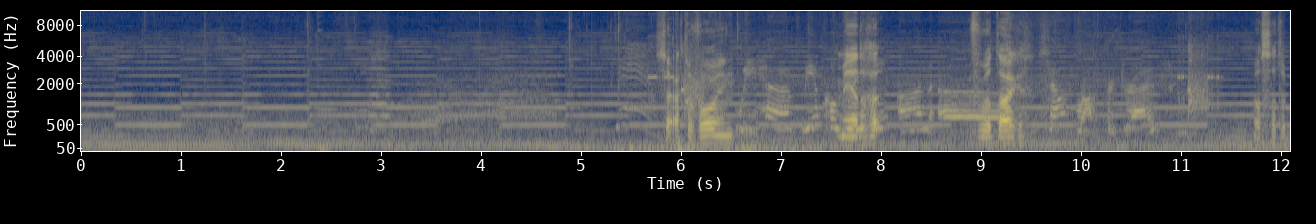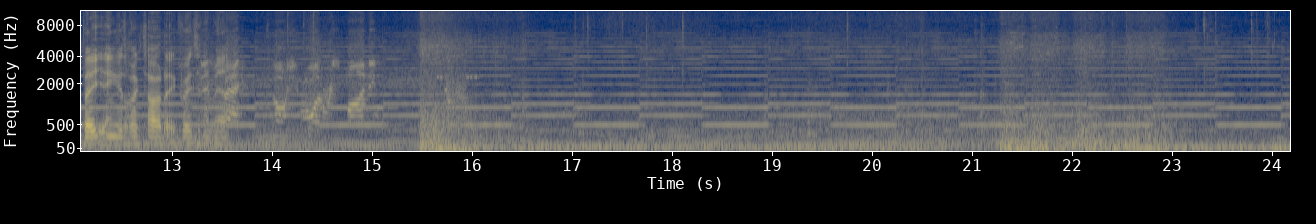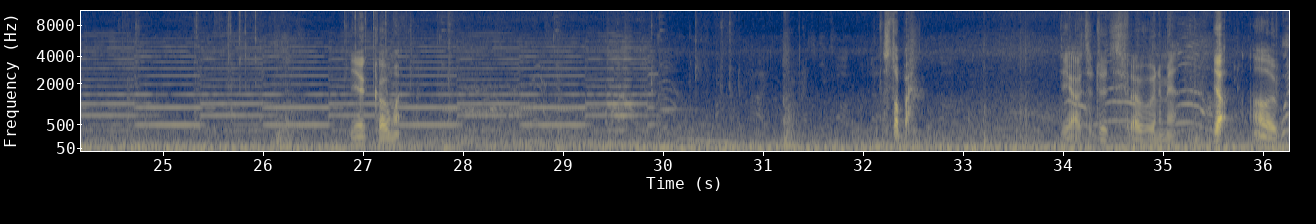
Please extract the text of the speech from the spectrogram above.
Zij achtervolging Meerdere voertuigen. Was dat de B ingedrukt houden? Ik weet het niet meer. Hier komen. Stoppen. Die auto doet het geloof ik niet meer. Ja, hallo. Ain't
